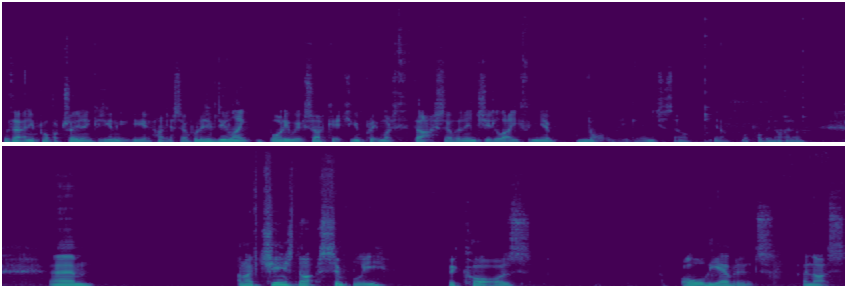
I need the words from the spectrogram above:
without any proper training because you're going to hurt yourself. Whereas if you do like bodyweight circuits, you can pretty much thrash yourself an inch of your life and you're not really going to injure yourself. You know, well, probably not anyway. Um, and I've changed that simply because all the evidence, and that's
